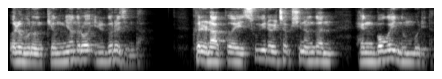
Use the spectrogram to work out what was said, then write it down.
얼굴은 경련으로 일그러진다. 그러나 그의 수위를 적시는 건 행복의 눈물이다.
